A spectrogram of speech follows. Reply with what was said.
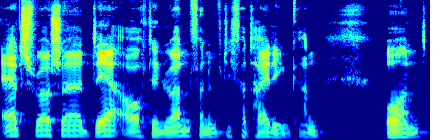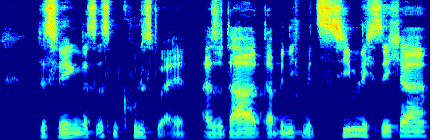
Edge-Rusher, der auch den Run vernünftig verteidigen kann. Und deswegen, das ist ein cooles Duell. Also da, da bin ich mir ziemlich sicher,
